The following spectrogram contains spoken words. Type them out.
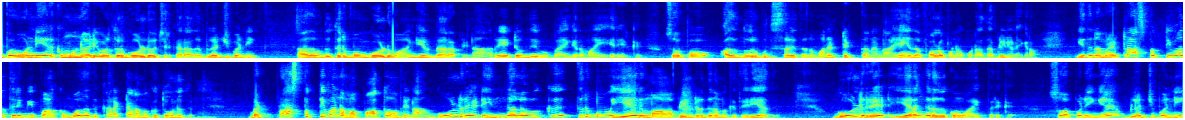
இப்போ ஒன் இயருக்கு முன்னாடி ஒருத்தர் கோல்டு வச்சுருக்காரு. அதை ப்ளட்ஜ் பண்ணி அதை வந்து திரும்பவும் கோல்டு வாங்கியிருந்தார் அப்படின்னா ரேட் வந்து இப்போ பயங்கரமாக ஏறி இருக்கு. ஸோ அப்போது அது வந்து ஒரு புத்திசாலித்தனமான ட்ரிக் தானே. நான் ஏன் இதை ஃபாலோ பண்ணக்கூடாது அப்படின்னு நினைக்கிறோம். இது நம்ம ரெட்ராஸ்பெக்டிவாக திரும்பி பார்க்கும்போது அது கரெக்டாக நமக்கு தோணுது. பட் ப்ராஸ்பெக்டிவாக நம்ம பார்த்தோம் அப்படின்னா கோல்டு ரேட் இந்த அளவுக்கு திரும்பவும் ஏறுமா அப்படின்றது நமக்கு தெரியாது. கோல்டு ரேட் இறங்குறதுக்கும் வாய்ப்பு இருக்குது ஸோ அப்போ நீங்கள் பிளட்ஜ் பண்ணி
